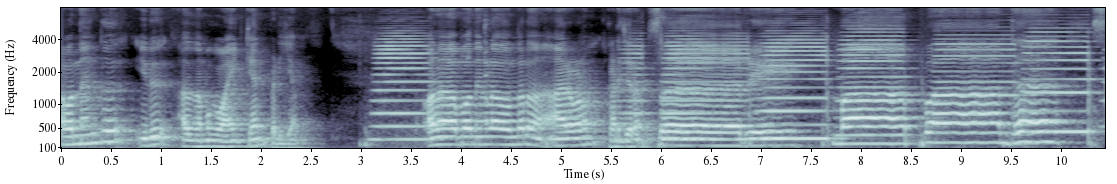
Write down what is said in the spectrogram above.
അപ്പം നിങ്ങൾക്ക് ഇത് അത് നമുക്ക് വാങ്ങിക്കാൻ പഠിക്കാം. അത് അപ്പോൾ നിങ്ങൾ അതൊന്നും ആരോപണം കാണിച്ചു തരാം. സരി മാധ പാധ സ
